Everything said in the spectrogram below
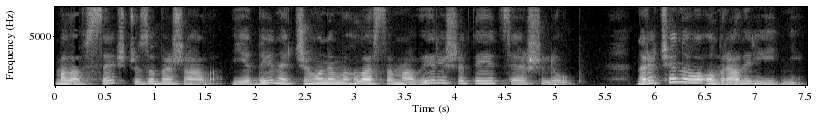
мала все, що забажала. Єдине, чого не могла сама вирішити, це шлюб. Нареченого обрали рідні.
